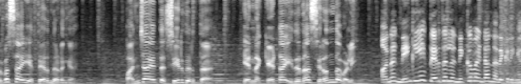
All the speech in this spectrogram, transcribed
விவசாயியை தேர்ந்தெடுங்க. பஞ்சாயத்தை சீர்திருத்த என்ன கேட்டா இதுதான் சிறந்த வழி. ஆனா நீங்க ஏன் தேர்தல்ல நிக்க வேண்டாம்னு நினைக்கிறீங்க?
